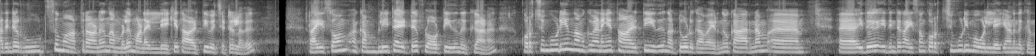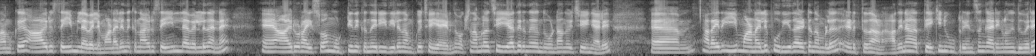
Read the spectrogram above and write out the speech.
അതിന്റെ റൂട്ട്സ് മാത്രമാണ് നമ്മൾ മണലിലേക്ക് താഴ്ത്തി വെച്ചിട്ടുള്ളത്. റൈസോം കംപ്ലീറ്റ് ആയിട്ട് ഫ്ലോട്ട് ചെയ്ത് നിൽക്കുകയാണ്. കുറച്ചും കൂടിയും നമുക്ക് വേണമെങ്കിൽ താഴ്ത്തി ഇത് നട്ടു കൊടുക്കാമായിരുന്നു. കാരണം ഇത് ഇതിന്റെ റൈസോം കുറച്ചും കൂടി മുകളിലേക്കാണ് നിൽക്കുന്നത്. നമുക്ക് ആ ഒരു സെയിം ലെവലിൽ മണലിൽ നിൽക്കുന്ന ആ ഒരു സെയിം ലെവലിൽ തന്നെ ആ ഒരു റൈസോം മുട്ടി നിൽക്കുന്ന രീതിയിൽ നമുക്ക് ചെയ്യാമായിരുന്നു. പക്ഷെ നമ്മൾ ചെയ്യാതിരുന്നത് എന്തുകൊണ്ടാണെന്ന് വെച്ച് കഴിഞ്ഞാൽ അതായത് ഈ മണൽ പുതിയതായിട്ട് നമ്മൾ എടുത്തതാണ്. അതിനകത്തേക്ക് ന്യൂട്രിയൻസും കാര്യങ്ങളൊന്നും ഇതുവരെ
